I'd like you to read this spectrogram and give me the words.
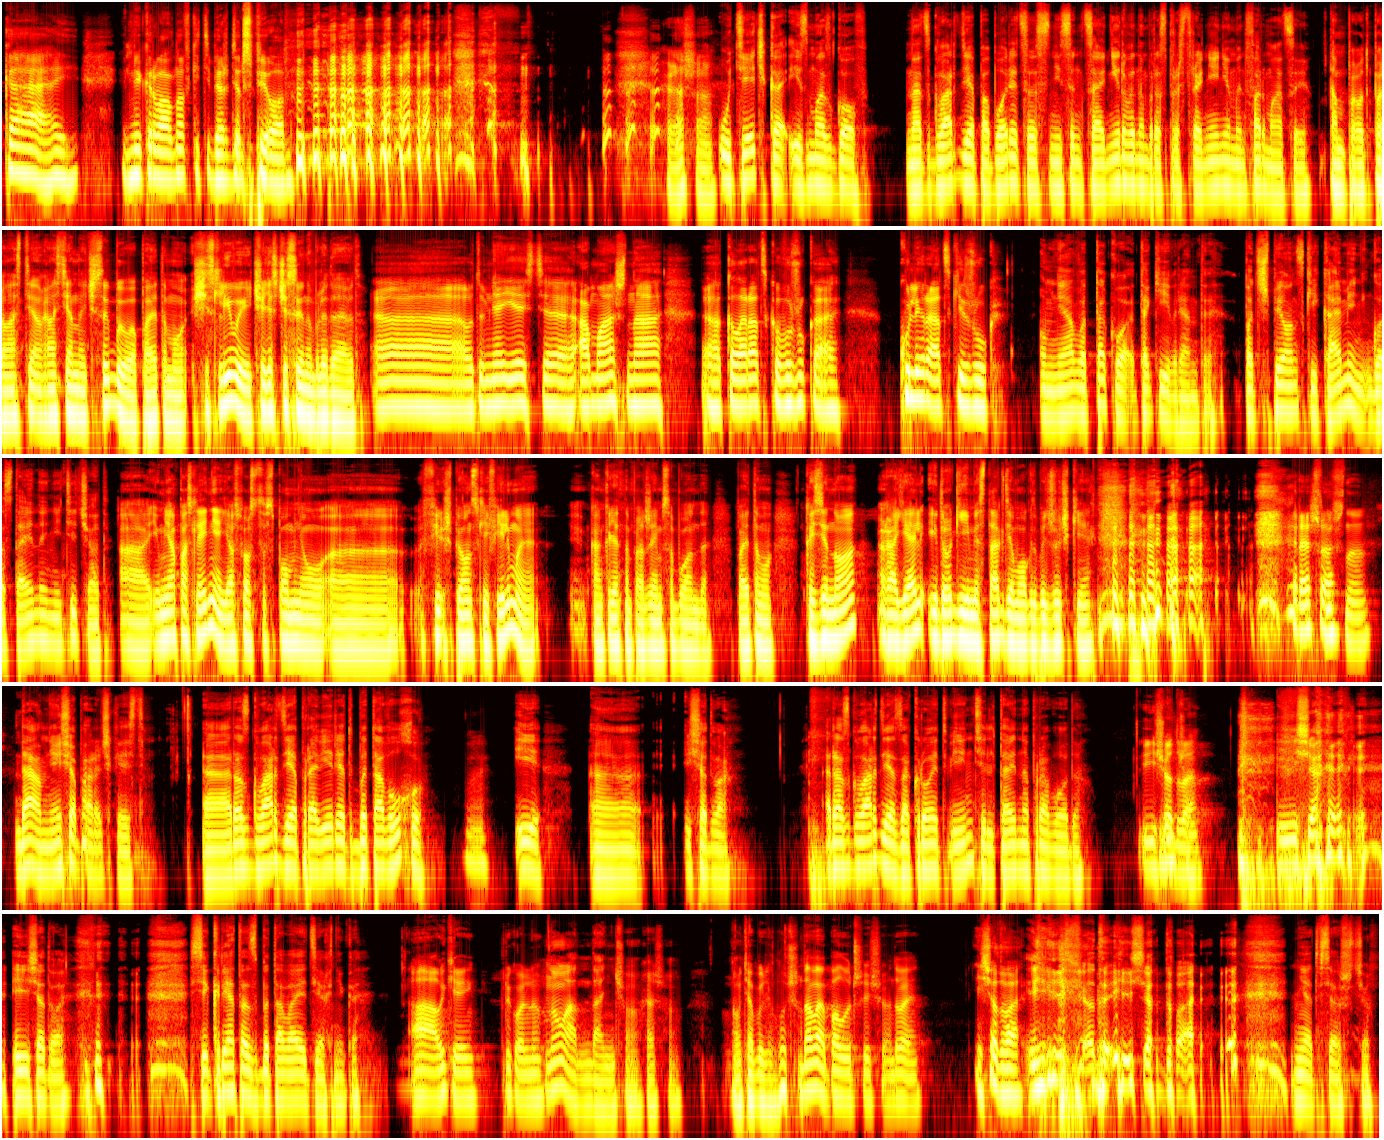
В микроволновке тебя ждет шпион. Хорошо. Утечка из мозгов. Нацгвардия поборется с несанкционированным распространением информации. Там про, вот про настен- настенные часы было, поэтому счастливые через часы наблюдают. А, Вот у меня есть э, амаш на э, колорадского жука. Кулерадский жук. У меня вот тако- такие варианты. Под шпионский камень гостайна не течет. А, и у меня последнее, я просто вспомнил э, фи- шпионские фильмы, конкретно про Джеймса Бонда. Поэтому казино, рояль и другие места, где могут быть жучки. Хорошо. Да, у меня еще парочка есть. Э, Росгвардия проверит бытовуху и э, еще два. Росгвардия закроет вентиль тайнопровода. И еще два. И еще, и еще два. Секрета с бытовая техника. А, окей. Прикольно. Ну ладно, да, ничего, хорошо. Но у тебя были лучше. Давай получше еще, давай. Еще два. Еще, еще два. Нет, все, шучу.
